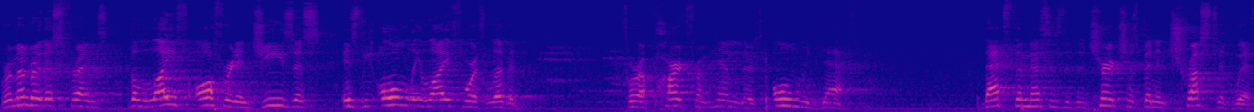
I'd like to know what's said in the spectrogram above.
Remember this, friends. The life offered in Jesus is the only life worth living. For apart from him, there's only death. That's the message that the church has been entrusted with.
